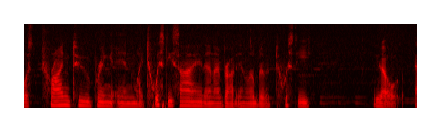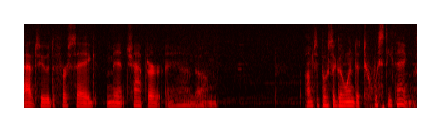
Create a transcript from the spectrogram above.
was trying to bring in my twisty side, and I brought in a little bit of a twisty, you know, attitude. The first seg mint chapter, and um, I'm supposed to go into twisty things,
